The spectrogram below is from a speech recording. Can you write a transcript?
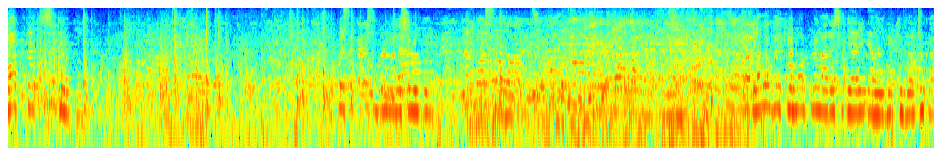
4 secondi. Questa gara si prenderà solo il primo. Andiamo per chi vuole provare a segnare, andiamo perché chi giocare.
